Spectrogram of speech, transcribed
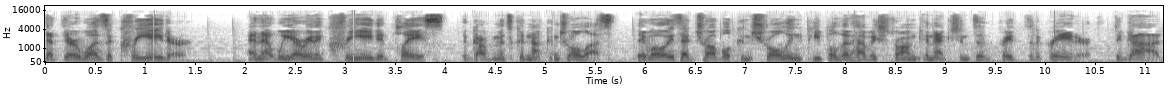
that there was a creator and that we are in a created place, the governments could not control us. They've always had trouble controlling people that have a strong connection to, to the creator, to God.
